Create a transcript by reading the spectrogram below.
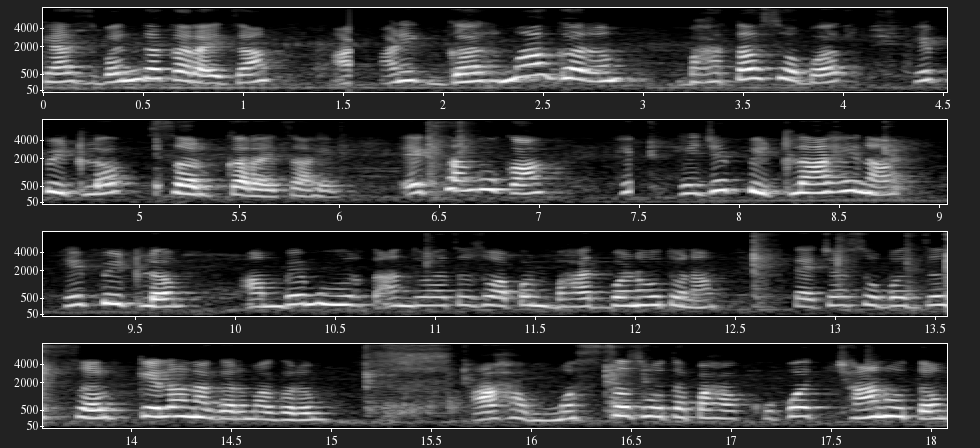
गॅस बंद करायचा आणि गरमागरम भातासोबत हे पिठलं सर्व करायचं आहे. एक सांगू का हे हे जे पिठलं आहे ना हे पिठलं आंबे मोहर तांदूळाचा जो आपण भात बनवतो ना त्याच्यासोबत जर सर्व केला ना गरमागरम आहा मस्तच होतं पहा खूपच छान होतं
